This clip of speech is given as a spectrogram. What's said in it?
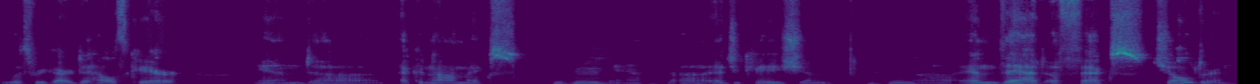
with regard to healthcare and uh, economics hmm and uh, education, hmm uh, and that affects children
